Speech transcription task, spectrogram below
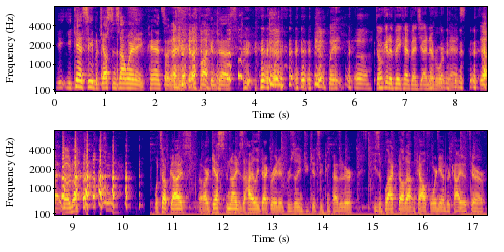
You, you can't see, but Justin's not wearing any pants underneath that fucking desk. Wait, don't get a big head, Benji. I never wear pants. Yeah, no, no. What's up, guys? Our guest tonight is a highly decorated Brazilian Jiu Jitsu competitor. He's a black belt out in California under Caio Terra.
